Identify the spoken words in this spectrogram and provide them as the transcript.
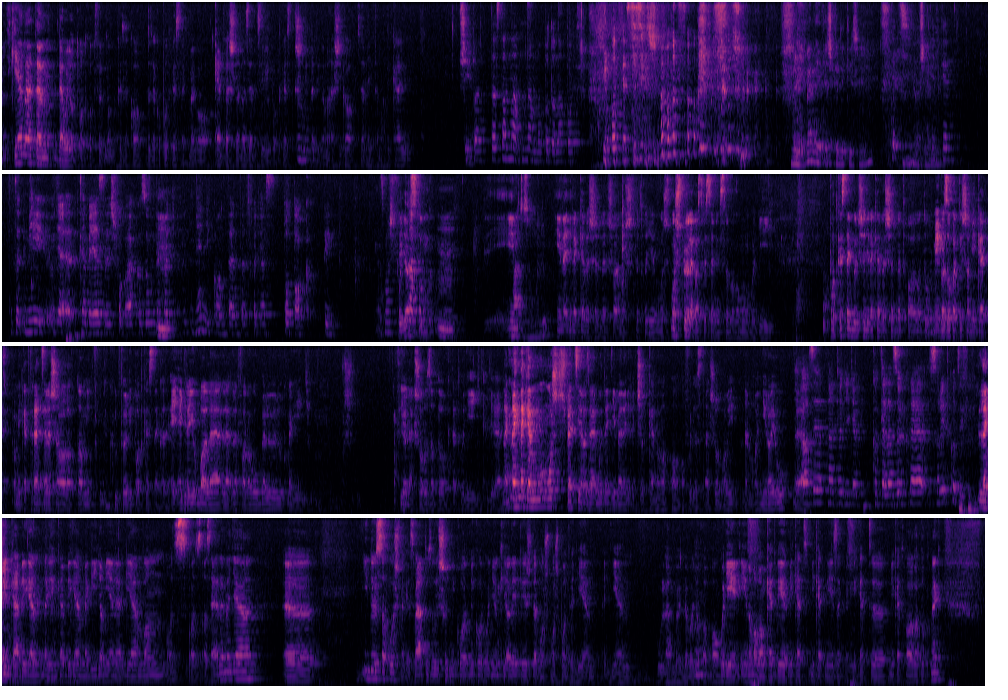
Így kiemeltem, de hogy ott, ott, ott fönn vannak ezek a, ezek a podcastek, meg a Kedves Lemezem című podcast, és ami mhm. pedig a másik a zenei tematikájú. Szuper. Te aztán nem, nem lopod a napot. A podcastezésre van szó. Még vendégeskedik is így. Egyébként, tehát, hogy mi ugye kb. ezzel is foglalkozunk, de mm. hogy, hogy mennyi kontentet fogyasztotok ti? Ez most Fogyasztunk? Mm. Én, Változó mondjuk. Én egyre kevesebbet sajnos, tehát hogy én most, most főleg azt veszem észre magamon, hogy így podcastekből is egyre kevesebbet hallgatok, még azokat is, amiket, amiket rendszeresen hallgattam, mint külföldi podcastek, egy, egyre jobban le, le, lefaragok belőlük, meg így filmek, sorozatok, tehát hogy így egyre... Ne, ne, nekem most speciál az elmúlt egy évben egyre csökken a, a, a fogyasztásom, ami nem annyira jó. De, de azért, mert hogy így a kötelezőkre szorítkozik? Leginkább igen, leginkább igen, meg így ami energiám van, az, az, az erre megy el. Ö, időszakos, meg ez változó is, hogy mikor, mikor hogy jön ki a lépés, de most, most pont egy ilyen, egy ilyen hullámvölgybe vagyok mm. abban, hogy én, én a magam kedvéért miket, miket nézek, meg miket, miket hallgatok meg.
